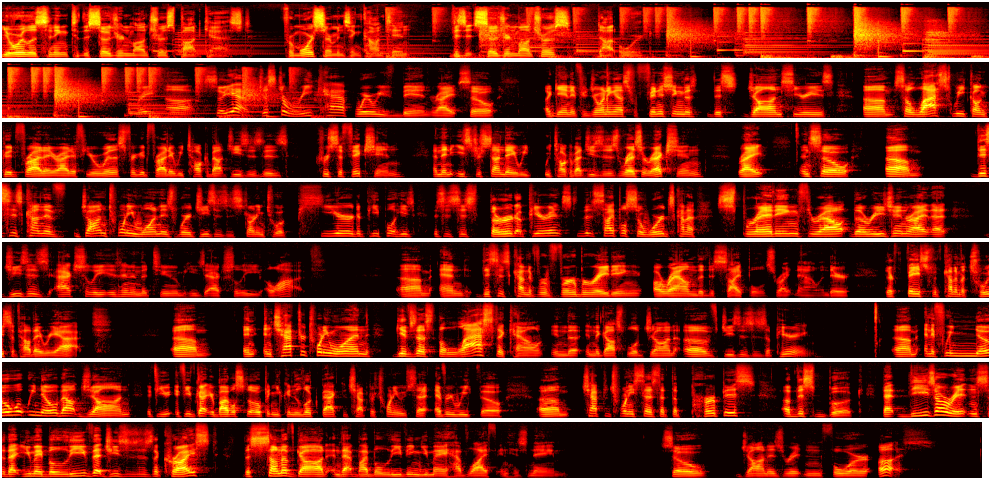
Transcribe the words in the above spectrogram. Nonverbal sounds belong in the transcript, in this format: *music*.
You're listening to the Sojourn Montrose podcast. For more sermons and content, visit sojournmontrose.org. Great. Uh, so yeah, just to recap where we've been, right? So again, if you're joining us, we're finishing this, this John series. Um, so last week on Good Friday, right? If you were with us for Good Friday, we talk about Jesus' crucifixion, and then Easter Sunday we we talk about Jesus' resurrection, right? And so um, this is kind of John 21 is where Jesus is starting to appear to people. He's this is his third appearance to the disciples, so words kind of spreading throughout the region, right? That Jesus actually isn't in the tomb; he's actually alive. Um, and this is kind of reverberating around the disciples right now, and they're they're faced with kind of a choice of how they react. Um, and, and chapter 21 gives us the last account in the in the Gospel of John of Jesus' appearing. Um, and if we know what we know about John, if, you, if you've got your Bible still open, you can look back to chapter 20. We've said it every week, though. Um, chapter 20 says that the purpose of this book, that these are written so that you may believe that Jesus is the Christ, the Son of God, and that by believing you may have life in his name. So John is written for us,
